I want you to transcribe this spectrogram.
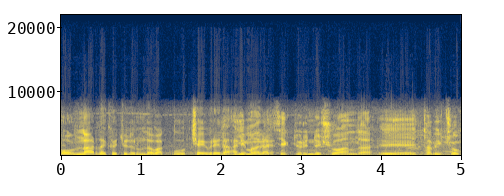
onlar da kötü durumda. Bak bu çevrede Ya hani imalat böyle sektöründe şu anda e, tabii çok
